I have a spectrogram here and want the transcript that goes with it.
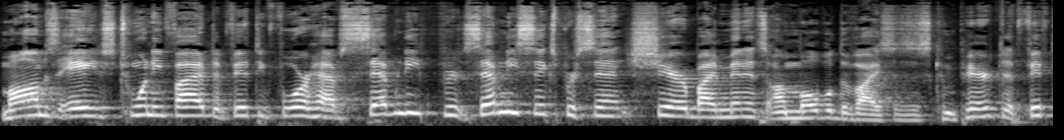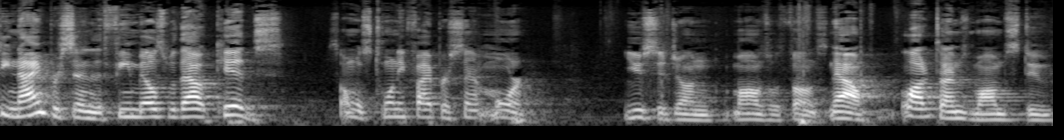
Moms aged 25 to 54 have 70, 76% share by minutes on mobile devices as compared to 59% of the females without kids. It's almost 25% more usage on moms with phones. Now, a lot of times moms do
